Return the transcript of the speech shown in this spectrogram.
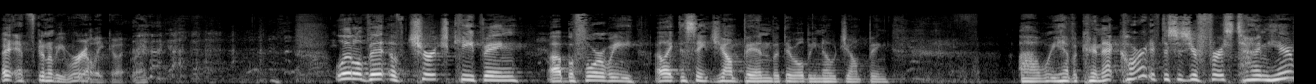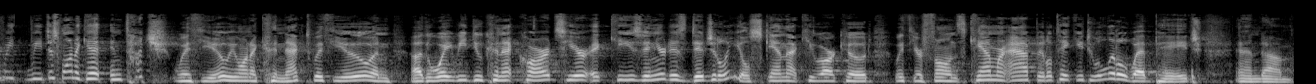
it's going to be really good, right? little bit of church keeping uh, before we, I like to say jump in, but there will be no jumping. Uh, we have a connect card. If this is your first time here, we, we just want to get in touch with you. We want to connect with you. And uh, the way we do connect cards here at Keys Vineyard is digitally. You'll scan that QR code with your phone's camera app. It'll take you to a little web page, and um,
